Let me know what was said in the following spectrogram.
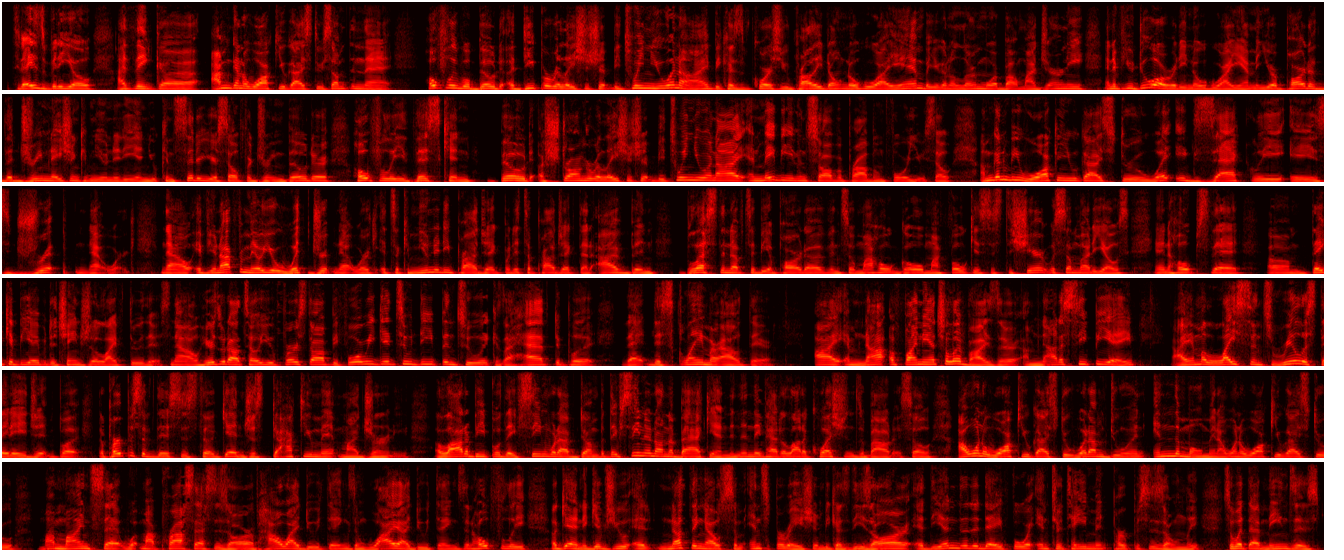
today's video, I think uh, I'm gonna walk you guys through something that hopefully we'll build a deeper relationship between you and I because of course you probably don't know who I am but you're going to learn more about my journey. And if you do already know who I am and you're part of the Dream Nation community and you consider yourself a dream builder hopefully this can build a stronger relationship between you and I and maybe even solve a problem for you. So I'm going to be walking you guys through what exactly is Drip Network. Now if you're not familiar with Drip Network it's a community project but it's a project that I've been blessed enough to be a part of. And so my whole goal, my focus is to share it with somebody else in hopes that um, they could be able to change their life through this. Now, here's what I'll tell you. First off, before we get too deep into it, because I have to put that disclaimer out there. I am not a financial advisor. I'm not a CPA. I am a licensed real estate agent, but the purpose of this is to, again, just document my journey. A lot of people, they've seen what I've done, but they've seen it on the back end and then they've had a lot of questions about it. So I want to walk you guys through what I'm doing in the moment. I want to walk you guys through my mindset, what my processes are of how I do things and why I do things. And hopefully, again, it gives you, eh, nothing else, some inspiration because these are, at the end of the day, for entertainment purposes only. So what that means is,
